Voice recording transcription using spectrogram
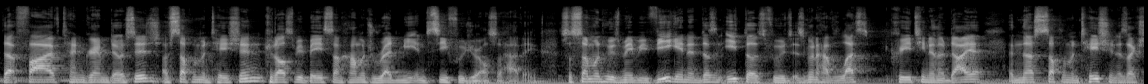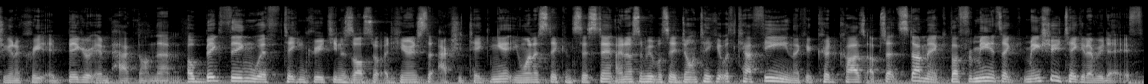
that 5, 10 gram dosage of supplement supplementation could also be based on how much red meat and seafood you're also having. So someone who's maybe vegan and doesn't eat those foods is going to have less creatine in their diet, and thus supplementation is actually going to create a bigger impact on them. A big thing with taking creatine is also adherence to actually taking it. You want to stay consistent. I know some people say don't take it with caffeine, like it could cause upset stomach, but for me, it's like make sure you take it every day. If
